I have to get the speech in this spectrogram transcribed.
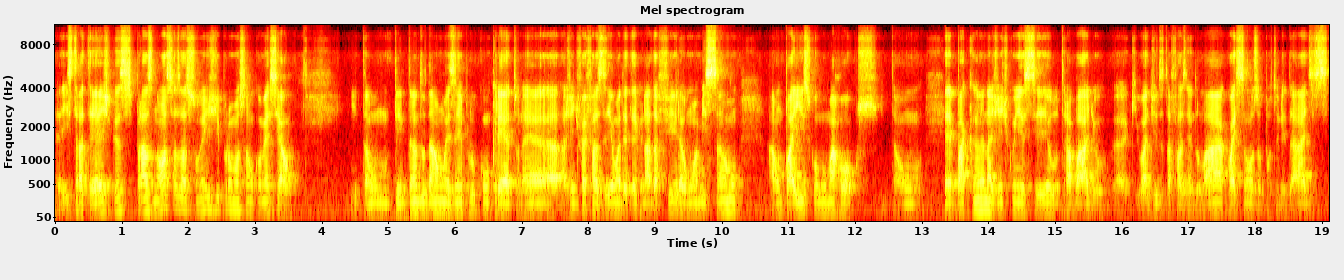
eh, estratégicas para as nossas ações de promoção comercial. Então, tentando dar um exemplo concreto, né, a gente vai fazer uma determinada feira, uma missão a um país como o Marrocos. Então, é bacana a gente conhecer o trabalho é, que o Adidas está fazendo lá, quais são as oportunidades,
